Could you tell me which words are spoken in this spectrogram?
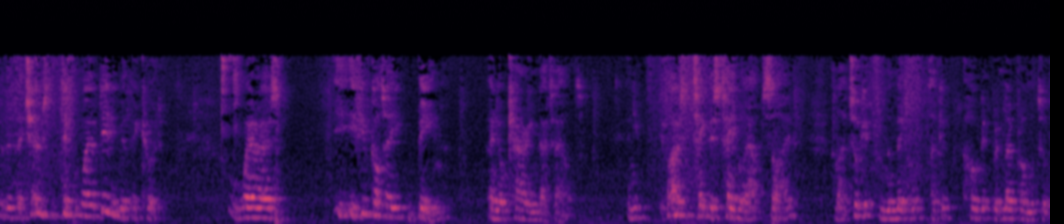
But if they chose a different way of dealing with it, they could. Whereas, if you've got a beam and you're carrying that out, And you, if I was to take this table outside and I took it from the middle, I could hold it with no problem at all.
